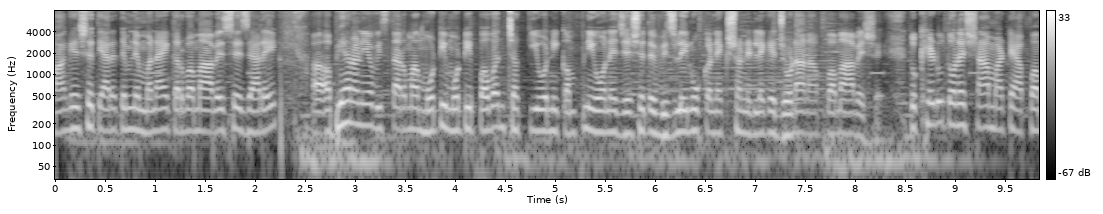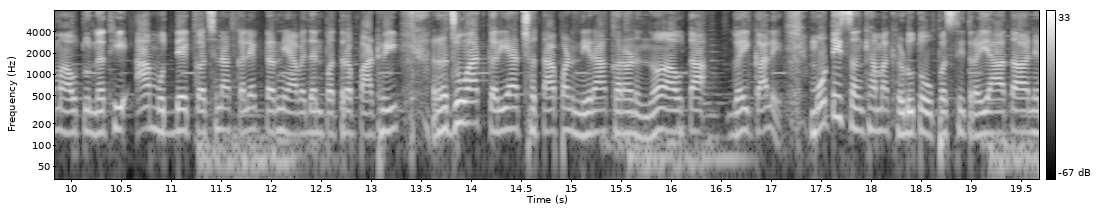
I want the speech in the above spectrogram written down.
માગે છે, ત્યારે તેમને મનાઈ કરવામાં આવે છે. જ્યારે અભયારણ્ય વિસ્તારમાં મોટી મોટી પવનચક્કીઓની કંપનીઓને જે છે તે વીજળીનું કનેક્શન એટલે કે જોડાણ આપવામાં આવે છે. તો ખેડૂતોને શા માટે આપવામાં આવતું નથી? આ મુદ્દે કચ્છના કલેક્ટરને આવેદનપત્ર પાઠવી રજૂઆત કર્યા છતાં પણ નિરાકરણ ન આવતા ગઈકાલે મોટી સંખ્યામાં ખેડૂતો ઉપસ્થિત રહ્યા હતા અને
